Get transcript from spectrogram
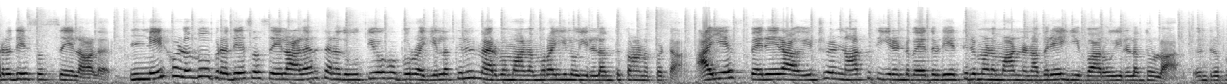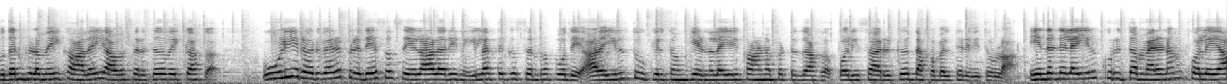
பிரதேச செயலாளர். நீர்கொழும்பு பிரதேச செயலாளர் தனது உத்தியோகபூர்வ இல்லத்தில் மர்மமான முறையில் உயிரிழந்து காணப்பட்டார். ஐ எஸ் பெரேரா என்று நாற்பத்தி இரண்டு வயதுடைய திருமணமான நபரே இவ்வாறு உயிரிழந்துள்ளார். இன்று புதன்கிழமை காலை அவசர தேவைக்காக ஊழியர் ஒருவர் பிரதேச செயலாளரின் இல்லத்துக்கு சென்றபோதே அறையில் தூக்கில் தொங்கிய நிலையில் காணப்பட்டதாக போலீசாருக்கு தகவல் தெரிவித்துள்ளார். இந்த நிலையில் குறித்த மரணம் கொலையா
